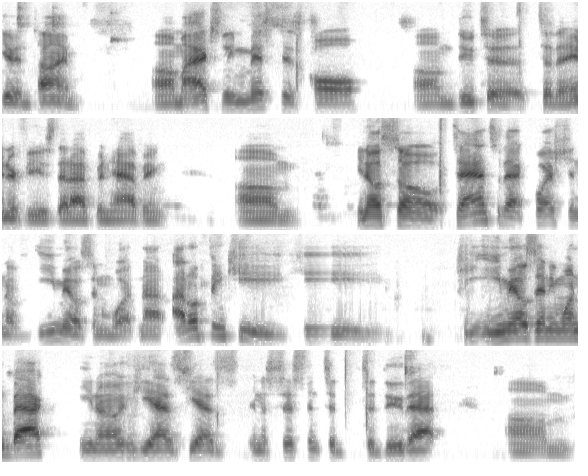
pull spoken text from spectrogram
given time. Um, I actually missed his call um, due to to the interviews that I've been having. Um, you know, so to answer that question of emails and whatnot, I don't think he he he emails anyone back. You know, he has he has an assistant to to do that. Um,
